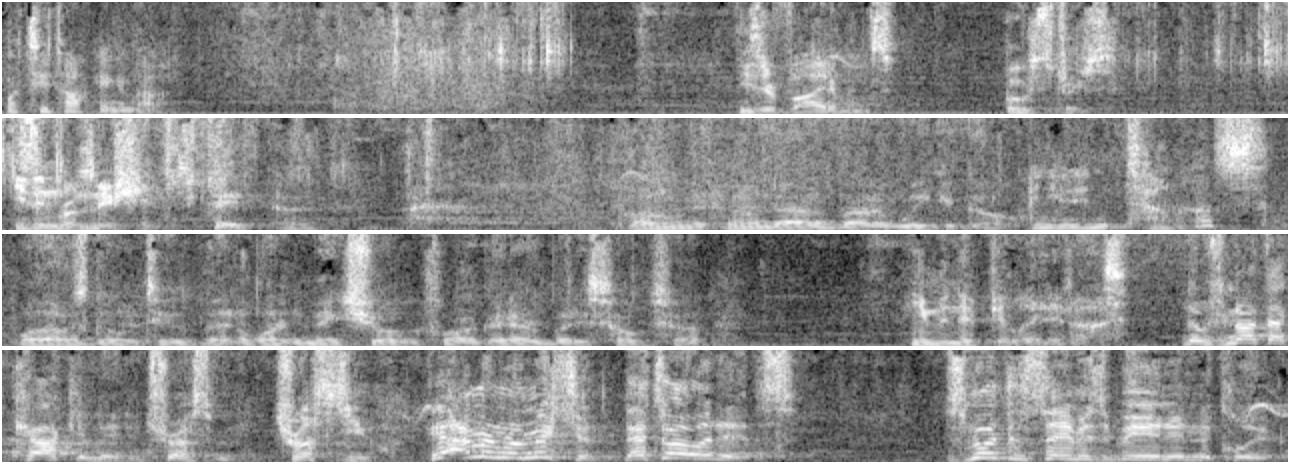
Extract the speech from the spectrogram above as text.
What's he talking about? These are vitamins, boosters. He's in remission. Hey, uh, I only found out about a week ago. And you didn't tell us? Well, I was going to, but I wanted to make sure before I got everybody's hopes up. He manipulated us. That was not that calculated, trust me. Trust you. Yeah, I'm in remission. That's all it is. It's not the same as being in the clear.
